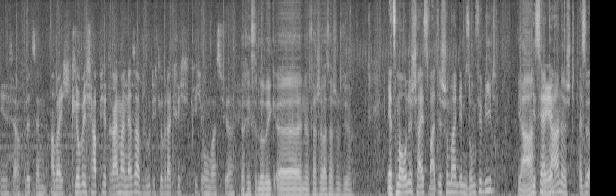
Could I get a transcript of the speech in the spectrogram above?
Nee, das ist ja auch Blödsinn. Aber ich glaube, ich habe hier dreimal Netherblut. Ich glaube, da krieg, krieg ich irgendwas für. Da kriegst du, glaube ich, äh, eine Flasche Wasser schon für. Jetzt mal ohne Scheiß, wart ihr schon mal in dem Sumpfgebiet? Ja. Hier ist ja Nee. gar nichts. Also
